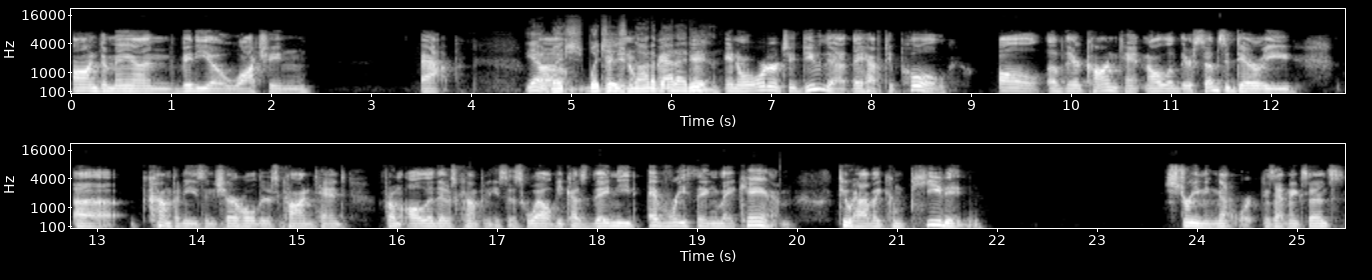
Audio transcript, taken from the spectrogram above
on-demand video watching app Yeah, Um, which which is in- not a bad and- idea. and in order to do that they have to pull all of their content and all of their subsidiary uh, companies and shareholders content from all of those companies as well because they need everything they can to have a competing streaming network. Does that make sense?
